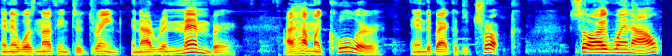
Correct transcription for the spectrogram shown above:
and there was nothing to drink, and I remember I had my cooler in the back of the truck, so I went out,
